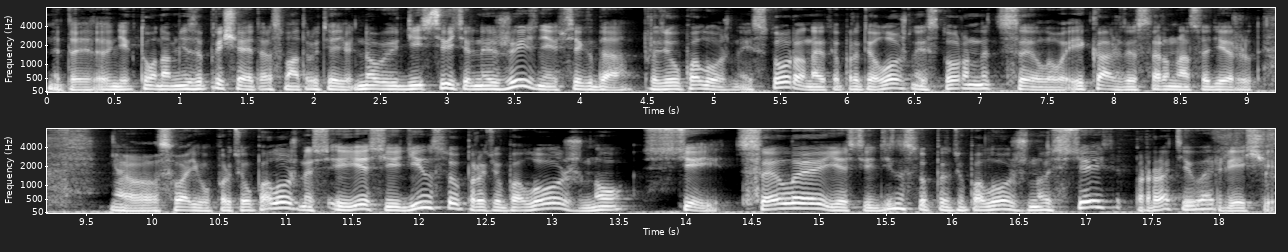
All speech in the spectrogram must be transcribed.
Это никто нам не запрещает рассматривать отдельно. Но в действительной жизни всегда противоположные стороны – это противоположные стороны целого. И каждая сторона содержит свою противоположность, и есть единство противоположностей. Целое есть единство противоположностей противоречий.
